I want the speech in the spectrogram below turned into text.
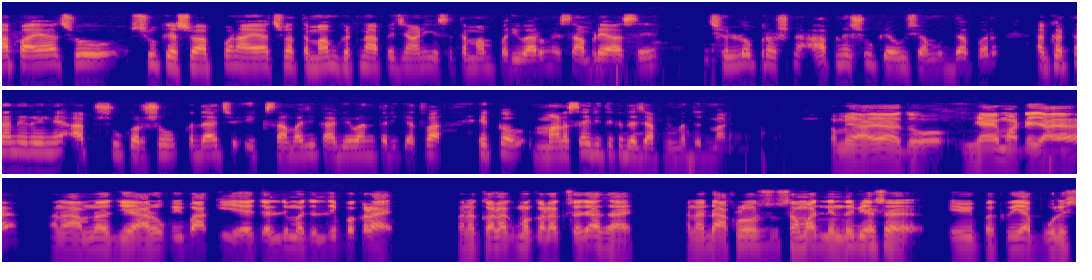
આપ આયા છો? શું કહેશો? આપ પણ આયા છો? આ તમામ ઘટના આપે જાણી હશે તમામ પરિવારોને સાંભળ્યા હશે. છેલ્લો પ્રશ્ન આપને શું કહેવું છે? આ મુદ્દા પર આ ઘટનાને લઈને આપ શું કરશો? કદાચ એક સામાજિક આગેવાન તરીકે અથવા એક માણસાઈ રીતે કદાચ આપની મદદ માંગે. અમે આયા તો ન્યાય માટે જ આયા અને આમને જે આરોપી બાકી છે જલ્દીમાં જલ્દી પકડાય અને કડકમાં કડક સજા થાય અને દાખલો સમાજની અંદર બેસે એવી પ્રક્રિયા પોલીસ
